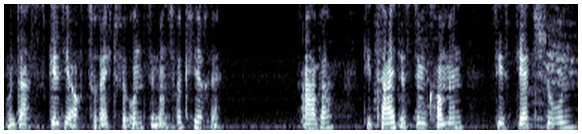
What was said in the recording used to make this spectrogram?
Und das gilt ja auch zu Recht für uns in unserer Kirche. Aber die Zeit ist im Kommen, sie ist jetzt schon,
